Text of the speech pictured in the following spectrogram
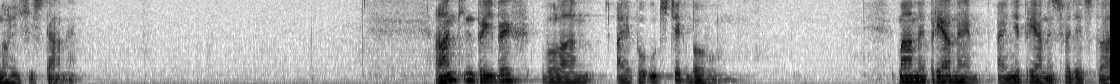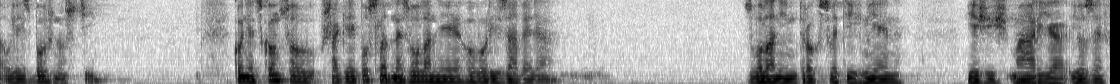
mnohí chystáme. Ankin príbeh volá aj po úcte k Bohu. Máme priame aj nepriame svedectvá o jej zbožnosti. Konec koncov však jej posledné zvolanie hovorí za veľa. Zvolaním troch svetých mien Ježiš, Mária, Jozef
